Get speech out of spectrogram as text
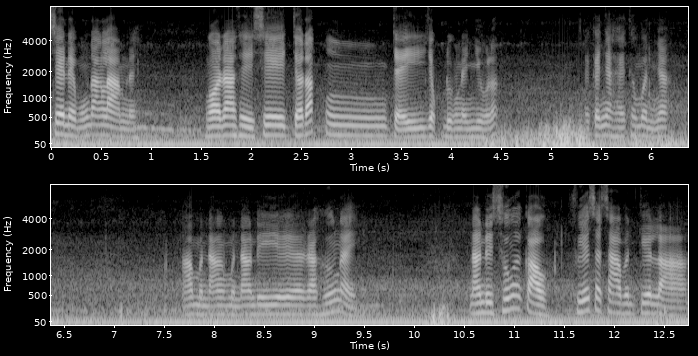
xe này cũng đang làm này. Ngoài ra thì xe chở đất ừ, chạy dọc đường này nhiều lắm. Để cả nhà hãy theo mình nha. À, mình đang mình đang đi ra hướng này. Đang đi xuống cái cầu phía xa xa bên kia là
